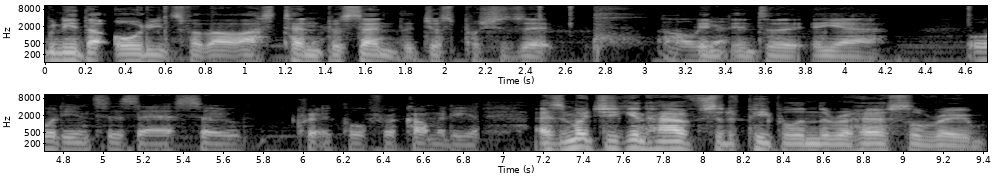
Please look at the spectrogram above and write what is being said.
We need that audience for that last ten percent that just pushes it Oh, in, yeah. into the yeah. Audiences there so critical for a comedy. As much as you can have sort of people in the rehearsal room,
